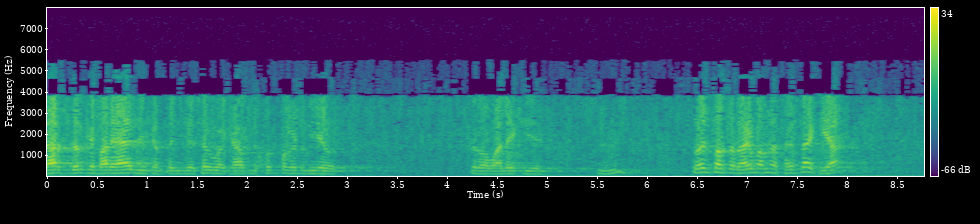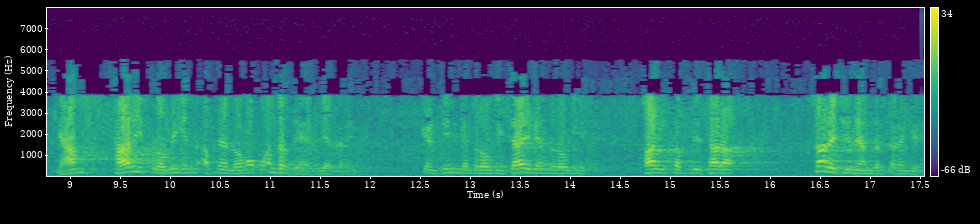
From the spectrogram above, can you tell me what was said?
ڈر ڈر کے بارے آئے نہیں کرتے، جیسے ہوا کہ آپ نے خود پکڑ لیے اور پھر حوالے کیے۔ تو اس پر تو رائے ہم نے فیصلہ کیا کہ ہم ساری پروویژن اپنے لوگوں کو اندر دیا کریں گے۔ کینٹین کے اندر ہوگی، چائے کے اندر ہوگی، پھل، سبزی، سارا، ساری چیزیں اندر کریں گے۔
